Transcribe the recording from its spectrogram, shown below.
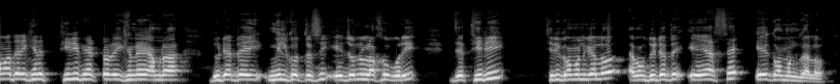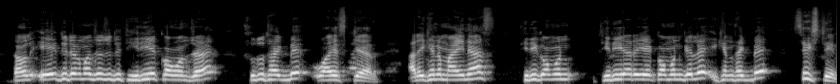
আমাদের এখানে থ্রি ফ্যাক্টর এখানে আমরা দুইটাতেই মিল করতেছি। এই জন্য লক্ষ্য করি যে থ্রি থ্রি কমন গেল এবং দুইটাতে এ আছে এ কমন গেল। তাহলে এই দুইটার মাঝে যদি থ্রি এ কমন যায়, শুধু থাকবে ওয়াই স্কোয়ার আর এখানে মাইনাস থ্রি কমন থ্রি আর এ কমন গেলে এখানে থাকবে সিক্সটিন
